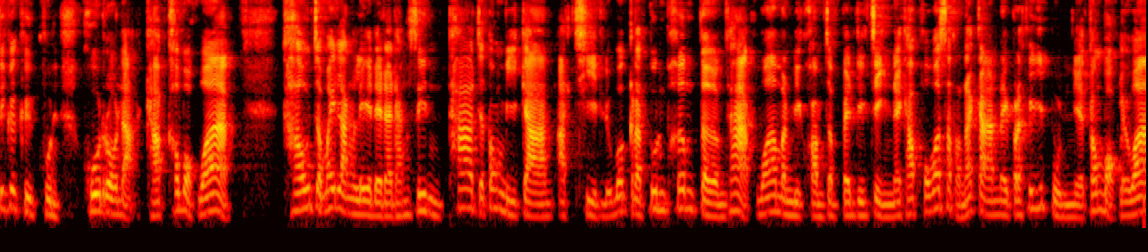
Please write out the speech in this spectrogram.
ซึ่งก็คือคุณคุโรดะครับเขาบอกว่า เขาจะไม่ลังเลใดๆทั้งสิ้น ถ้าจะต้องมีการอัดฉีดหรือว่ากระตุ้นเพิ่มเติม ถ้าหากว่ามันมีความจำเป็นจริงๆนะครับ เพราะว่าสถานการณ์ในประเทศญี่ปุ่นเนี่ยต้องบอกเลยว่า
